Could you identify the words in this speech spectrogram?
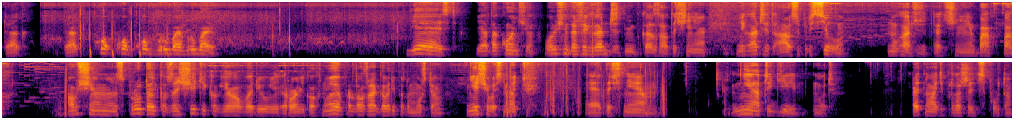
Так, так. Хоп, хоп, хоп, вырубай, вырубай. Есть! Я докончил. В общем, даже гаджет не показал. Точнее, не гаджет, а суперсилу. Ну, гаджет, точнее, бах, бах. В общем, спру только в защите, как я говорил в роликах. Но я продолжаю говорить, потому что нечего снимать, э, точнее, нет идей. Вот. Поэтому давайте продолжать спрута.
